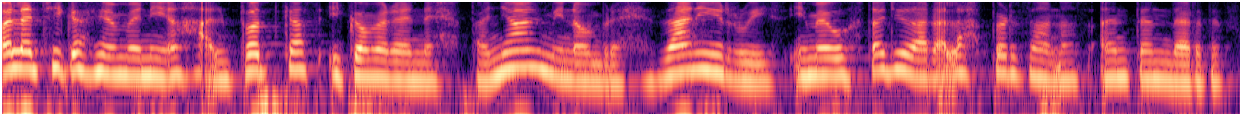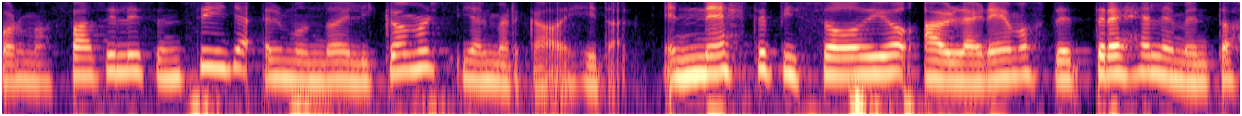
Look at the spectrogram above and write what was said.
Hola chicos, bienvenidos al podcast y comer en español. Mi nombre es Dani Ruiz y me gusta ayudar a las personas a entender de forma fácil y sencilla el mundo del e-commerce y el mercado digital. En este episodio hablaremos de tres elementos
